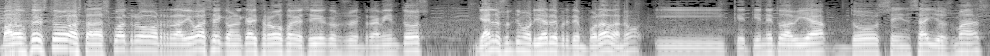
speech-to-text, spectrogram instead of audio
Baloncesto hasta las 4, Radio Base con el CAI Zaragoza que sigue con sus entrenamientos ya en los últimos días de pretemporada, ¿no? Y que tiene todavía dos ensayos más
